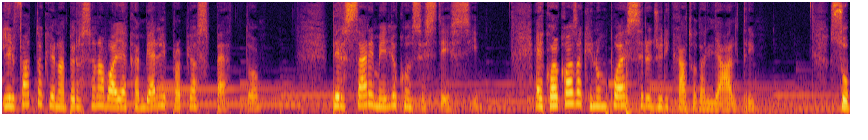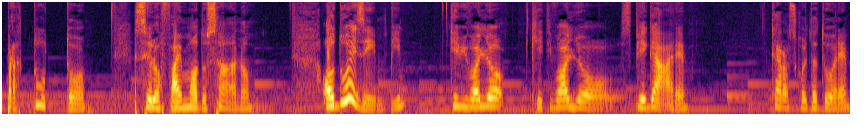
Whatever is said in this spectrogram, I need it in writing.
il fatto che una persona voglia cambiare il proprio aspetto per stare meglio con se stessi è qualcosa che non può essere giudicato dagli altri, soprattutto se lo fa in modo sano. Ho due esempi che voglio che ti voglio spiegare, caro ascoltatore,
